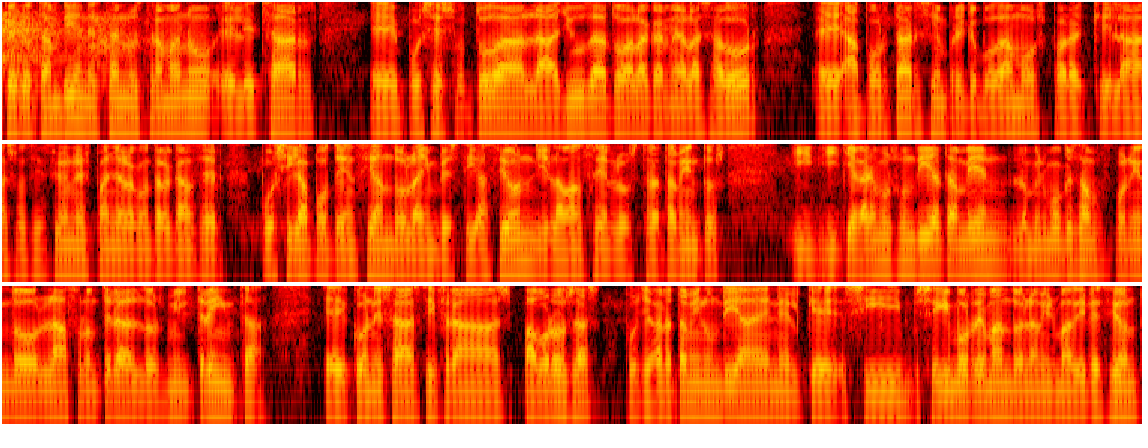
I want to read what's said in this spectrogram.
pero también está en nuestra mano el echar, eh, pues eso, toda la ayuda, toda la carne al asador, eh, aportar siempre que podamos para que la Asociación Española contra el Cáncer pues siga potenciando la investigación y el avance en los tratamientos. Y, llegaremos un día también, lo mismo que estamos poniendo la frontera del 2030 eh, con esas cifras pavorosas, pues llegará también un día en el que si seguimos remando en la misma dirección,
